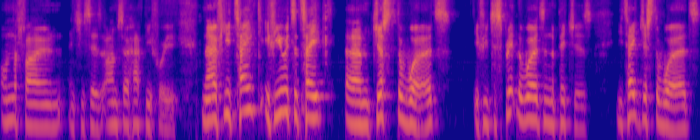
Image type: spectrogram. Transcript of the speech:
on the phone, and she says, "I'm so happy for you." Now, if you take, if you were to take um, just the words, if you to split the words and the pictures, you take just the words,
